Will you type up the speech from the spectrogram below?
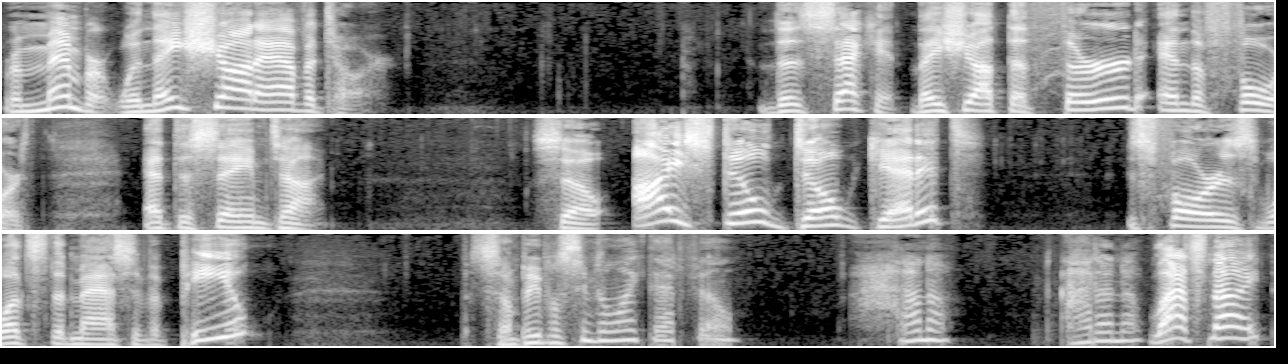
Remember when they shot Avatar, the second they shot the third and the fourth at the same time. So I still don't get it as far as what's the massive appeal. But some people seem to like that film. I don't know. I don't know. Last night,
